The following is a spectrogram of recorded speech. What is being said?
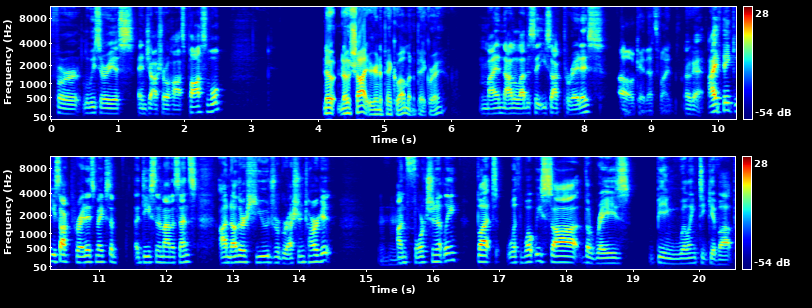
for Luis Urias and Josh Rojas possible. No, no shot. You're gonna pick who I'm gonna pick, right? Am I not allowed to say Isaac Paredes? Oh, okay, that's fine. Okay. I think Isaac Paredes makes a, a decent amount of sense. Another huge regression target, Mhm. unfortunately. But with what we saw the Rays being willing to give up,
